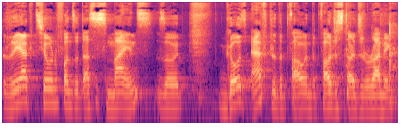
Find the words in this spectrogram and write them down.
Reaktion von so, das ist meins, so goes after the Pfau and the Pfau just starts running.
